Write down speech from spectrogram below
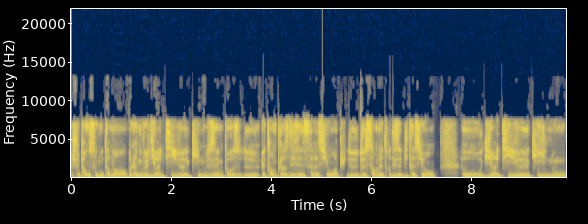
Je pense notamment à la nouvelle directive qui nous impose de mettre en place des installations à plus de 200 mètres des habitations, aux directives qui nous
